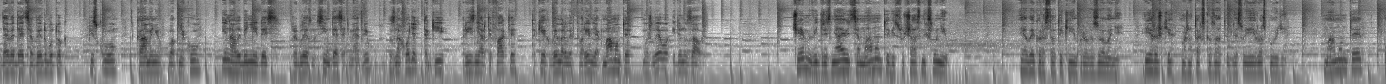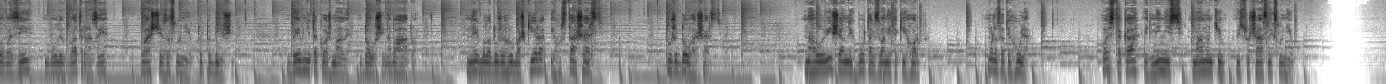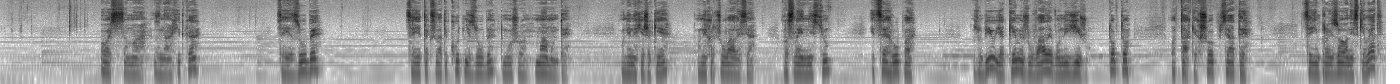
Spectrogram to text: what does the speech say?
де ведеться видобуток піску, каменю, вапняку, і на глибині десь приблизно 7-10 метрів знаходять такі різні артефакти таких вимерлих тварин, як мамонти, можливо, і динозаври. Чим відрізняються мамонти від сучасних слонів? Я використав такі імпровізовані іграшки, можна так сказати, для своєї розповіді. Мамонти по вазі були в 2-3 рази важчі за слонів, тобто більші. Бивні також мали довші набагато. В них була дуже груба шкіра і густа шерсть, дуже довга шерсть. На голові ще в них був так званий такий горб. Можна сказати, гуля. Ось така відмінність мамонтів від сучасних слонів. Ось сама знахідка. Це є зуби. Це є, так сказати, кутні зуби, тому що мамонти, вони не хижаки, вони харчувалися рослинністю. І це група зубів, якими жували вони їжу. Тобто, отак, якщо взяти цей імпровізований скелет,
